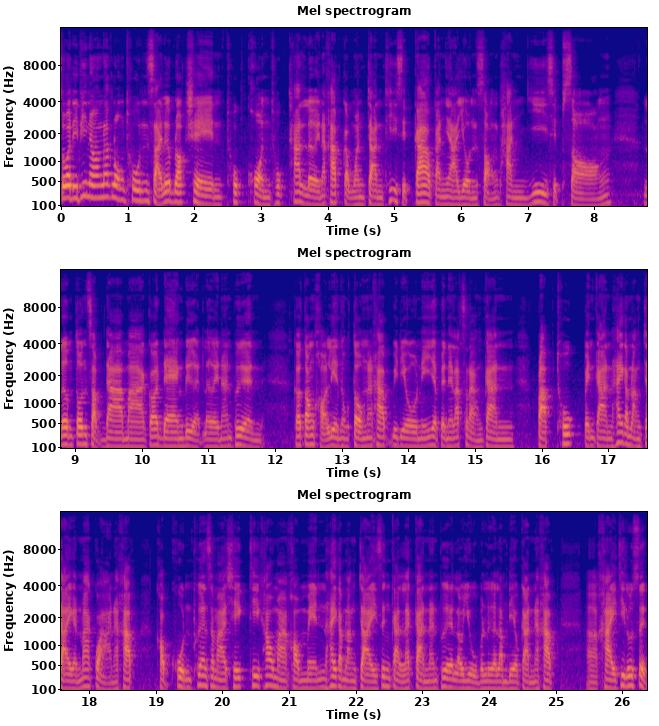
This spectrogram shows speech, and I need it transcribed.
สวัสดีพี่น้องนักลงทุนสายเลือดบล็อกเชน ทุกคนทุกท่านเลยนะครับ กับวันจันทร์ที่ 19 กันยายน 2022 เริ่มต้นสัปดาห์มาก็แดงเดือดเลยนั้นเพื่อน ก็ต้องขอเรียนตรงๆนะครับ วิดีโอนี้จะเป็นในลักษณะของการปรับทุกเป็นการให้กำลังใจกันมากกว่านะครับขอบคุณเพื่อนสมาชิกที่เข้ามาคอมเมนต์ให้กำลังใจซึ่งกันและกันนั้นเพื่อนเราอยู่บนเรือลำเดียวกันนะครับใครที่รู้สึก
